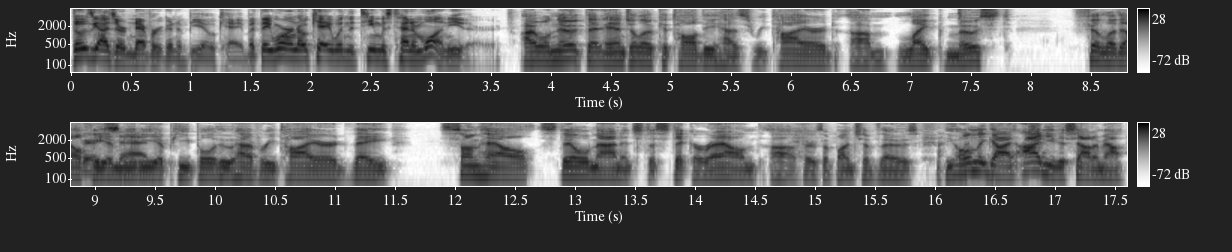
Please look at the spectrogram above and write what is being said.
those guys are never going to be okay. But they weren't okay when the team was 10 and 1 either. I will note that Angelo Cataldi has retired. Um, like most Philadelphia media people who have retired, they somehow still managed to stick around. Uh, there's a bunch of those. The only guy I need to shout him out,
